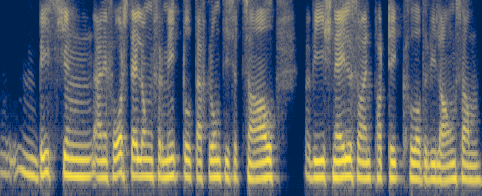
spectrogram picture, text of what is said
ein bisschen eine Vorstellung vermittelt aufgrund dieser Zahl, wie schnell so ein Partikel oder wie langsam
